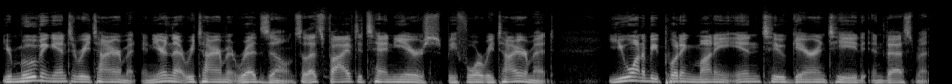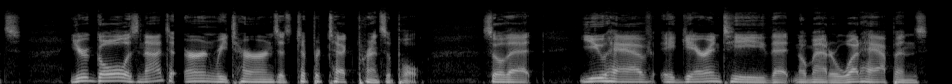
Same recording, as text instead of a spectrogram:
you're moving into retirement and you're in that retirement red zone, so that's five to 10 years before retirement, you want to be putting money into guaranteed investments. Your goal is not to earn returns, it's to protect principal so that you have a guarantee that no matter what happens,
